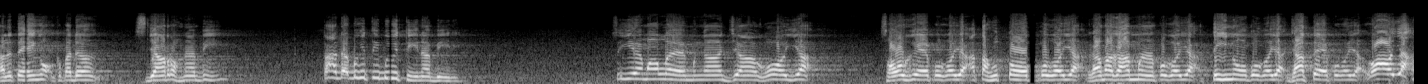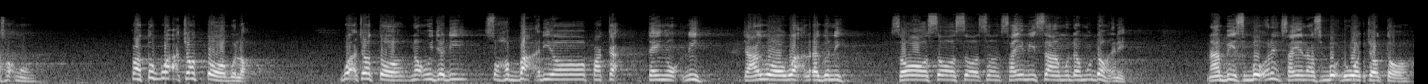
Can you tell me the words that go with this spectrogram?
Kalau tengok kepada sejarah Nabi, tak ada berhenti-berhenti Nabi ni. Saya malah mengajar, royak, sore pun royak, atas hutan pun royak, ramai-ramai pun royak, tino pun royak, jatuh pun royak, royak semua. Lepas tu buat contoh pula. Buat contoh, nak jadi sahabat dia pakat tengok ni, cara buat lagu ni. So, so, so, so. Saya misal mudah-mudah ni. Nabi sebut ni, saya nak sebut dua contoh.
